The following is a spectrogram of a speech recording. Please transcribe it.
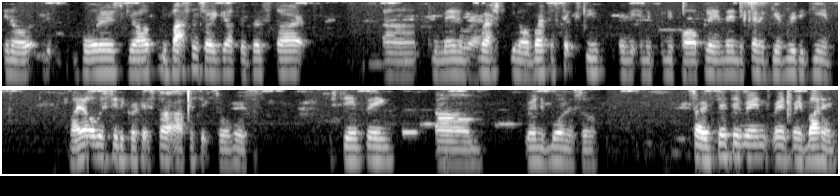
you know borders bowlers get off, the batsmen sorry get off to a good start. Uh, and then rush, you know, run to 60 in the, in, the, in the power play, and then they kind of give away the game. But I always say the cricket start after six overs. The same thing um, when the bowling. So, sorry, the same thing when, when, when batting.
